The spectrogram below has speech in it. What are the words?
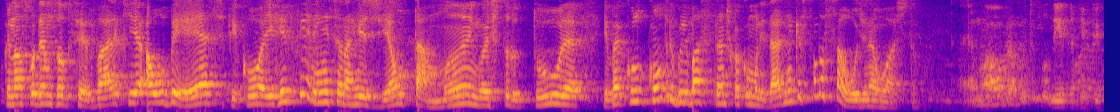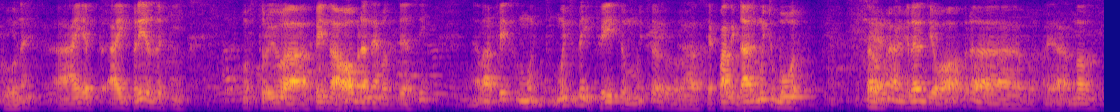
O que nós podemos observar é que a UBS ficou aí referência na região, tamanho, a estrutura, e vai contribuir bastante com a comunidade na questão da saúde, né, Washington? É uma obra muito bonita que ficou, né? A, a empresa que construiu, a, fez a obra, né, vamos dizer assim, ela fez muito, muito bem feito, muito, assim, a qualidade muito boa. Certo. Então é uma grande obra, nós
